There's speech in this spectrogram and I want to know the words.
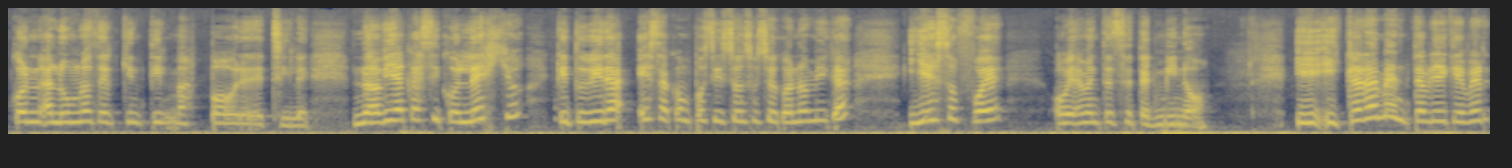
con alumnos del quintil más pobre de Chile. No había casi colegio que tuviera esa composición socioeconómica y eso fue, obviamente se terminó. Y, y claramente habría que ver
